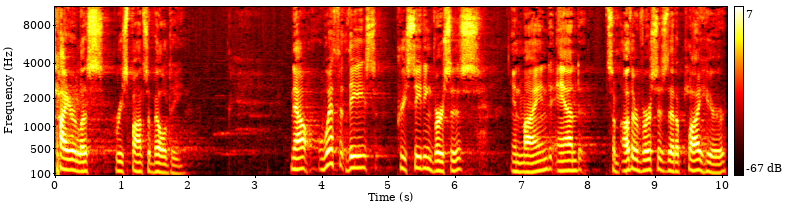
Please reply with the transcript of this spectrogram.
tireless responsibility. Now, with these preceding verses in mind and some other verses that apply here,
